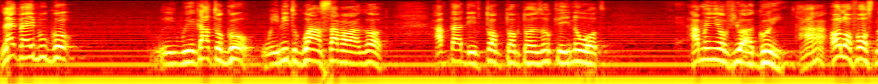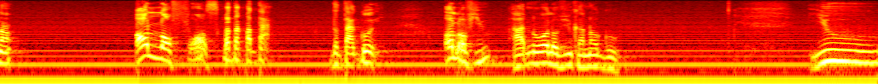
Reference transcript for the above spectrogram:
let my people go. We, we got to go. We need to go and serve our God. After they've talked, talked, talked, okay, you know what? How many of you are going? Ah, all of us now. All of us, pata, pata, that are going. All of you, I know all of you cannot go. You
